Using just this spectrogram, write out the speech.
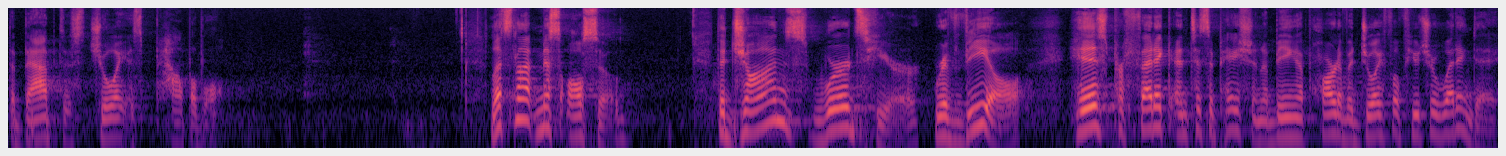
the Baptist's joy is palpable. Let's not miss also that John's words here reveal his prophetic anticipation of being a part of a joyful future wedding day.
